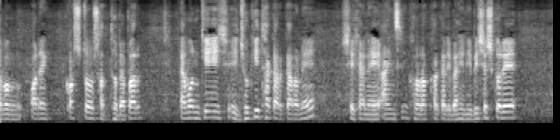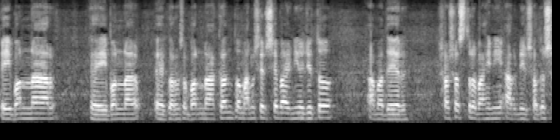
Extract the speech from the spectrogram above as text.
এবং অনেক কষ্টসাধ্য ব্যাপার। এমনকি এই ঝুঁকি থাকার কারণে সেখানে আইন শৃঙ্খলা রক্ষাকারী বাহিনী, বিশেষ করে এই বন্যার, এই বন্যা বন্যা আক্রান্ত মানুষের সেবায় নিয়োজিত আমাদের সশস্ত্র বাহিনী আর্মির সদস্য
